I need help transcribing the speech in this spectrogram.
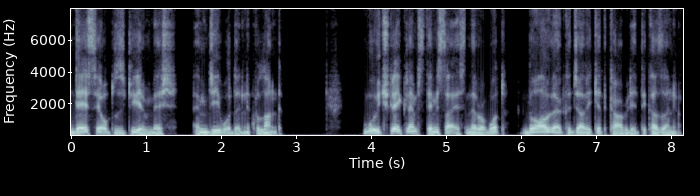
DS3225 MG modelini kullandım. Bu üçlü eklem sistemi sayesinde robot doğal ve akıcı hareket kabiliyeti kazanıyor.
